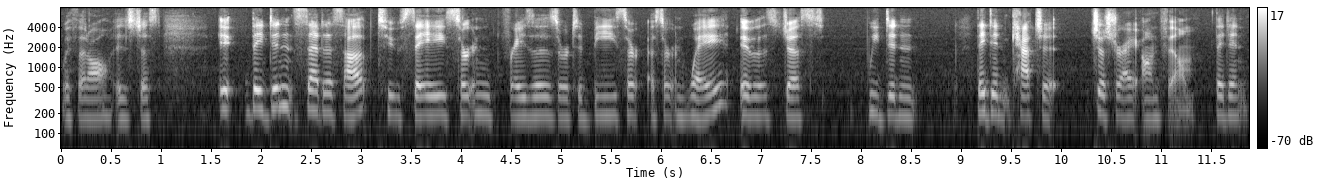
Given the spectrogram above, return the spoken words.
with it all is just it they didn't set us up to say certain phrases or to be cer- a certain way it was just we didn't they didn't catch it just right on film they didn't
